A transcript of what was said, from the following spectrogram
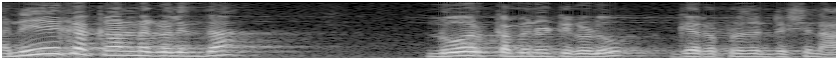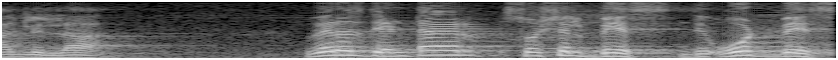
ಅನೇಕ ಕಾರಣಗಳಿಂದ ಲೋವರ್ ಕಮ್ಯುನಿಟಿಗಳಿಗೆ ರೆಪ್ರೆಸೆಂಟೇಷನ್ ಆಗಲಿಲ್ಲ. Whereas the entire social base the vote base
